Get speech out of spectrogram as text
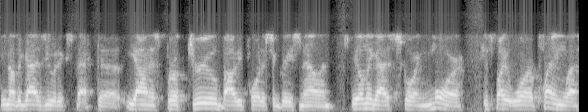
you know the guys you would expect: uh, Giannis, Brook, Jrue, Bobby Portis, and Grayson Allen. The only guys scoring more, despite Nwora playing less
